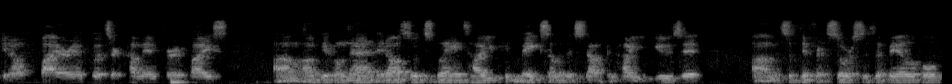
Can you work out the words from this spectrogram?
you know, buy our inputs or come in for advice. Um, I'll give them that. It also explains how you can make some of this stuff and how you use it. Um, some different sources available.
